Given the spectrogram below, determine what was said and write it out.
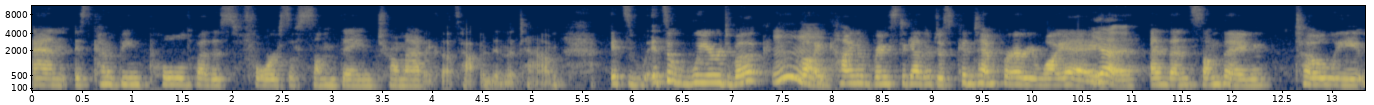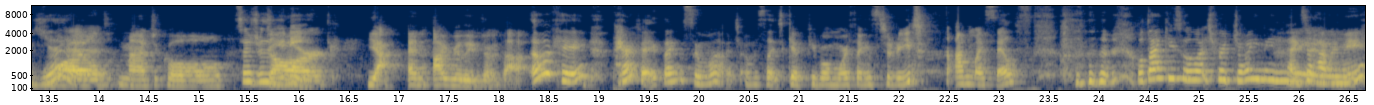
and is kind of being pulled by this force of something traumatic that's happened in the town. It's it's a weird book, Mm. but it kind of brings together just contemporary YA Yeah. and then something totally Yeah. wild, magical, So it's really dark. unique. Yeah, and I really enjoyed that. Okay, perfect. Thanks so much. I always like to give people more things to read and myself. well, thank you so much for joining me. Thanks for having me.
